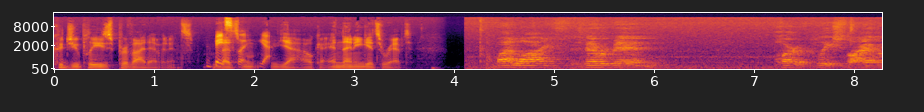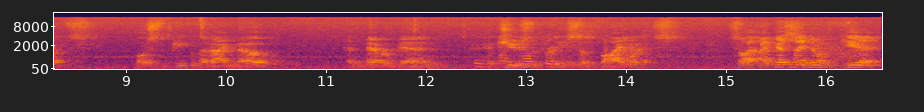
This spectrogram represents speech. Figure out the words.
"Could you please provide evidence?" Basically, yeah. Yeah. Okay. And then he gets ripped. My wife has never been part of police violence. Most of the people that I know have never been accused of police of violence. So I, I guess I don't get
